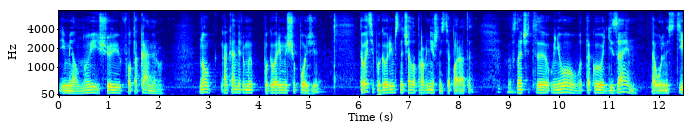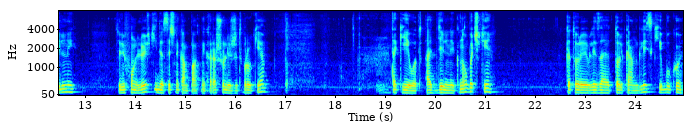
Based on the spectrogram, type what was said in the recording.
имел, но и еще и фотокамеру. Но о камере мы поговорим еще позже. Давайте поговорим сначала про внешность аппарата. Значит, э, у него вот такой вот дизайн, довольно стильный. Телефон легкий, достаточно компактный, хорошо лежит в руке. Такие вот отдельные кнопочки – которые влезают только английские буквы.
